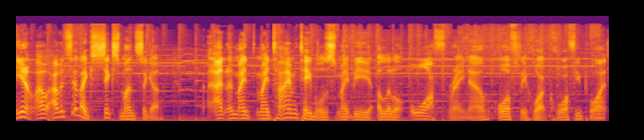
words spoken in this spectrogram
You know, I, I would say like six months ago. I, my my timetables might be a little off right now. Awfully hot coffee pot.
